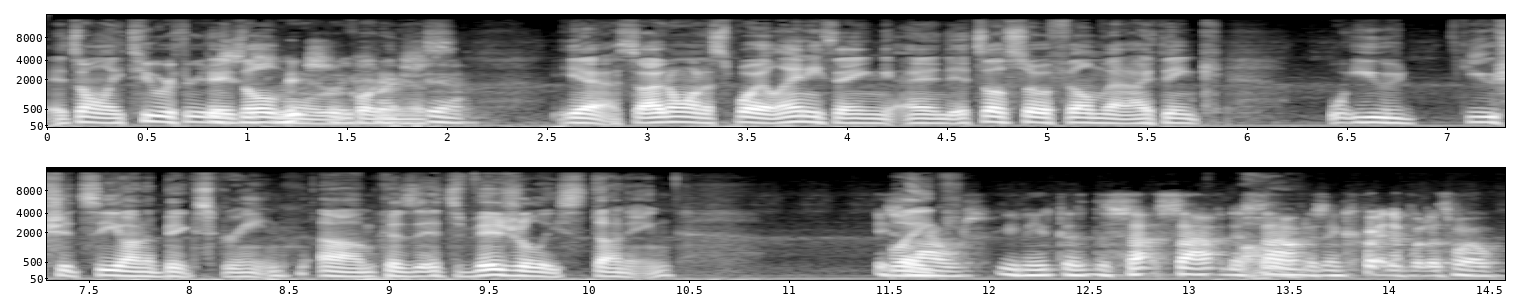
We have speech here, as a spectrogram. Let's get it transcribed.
It's only two or three days old when we're recording fresh, this. Yeah. Yeah, so I don't want to spoil anything, and it's also a film that I think you you should see on a big screen because it's visually stunning. It's Like- loud. You need the the, sa- the sound is incredible as well.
